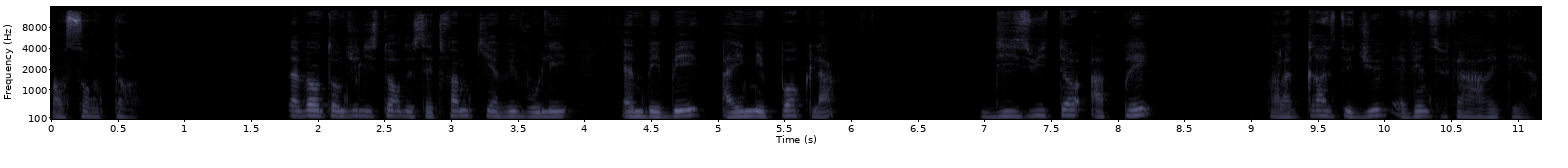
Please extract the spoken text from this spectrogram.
en son temps. Vous avez entendu l'histoire de cette femme qui avait volé un bébé à une époque là. 18 ans après, par la grâce de Dieu, elle vient de se faire arrêter là.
